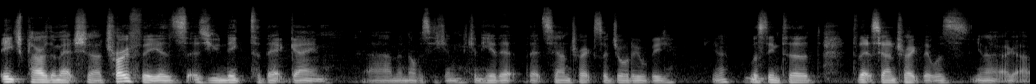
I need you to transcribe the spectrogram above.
each player of the match uh, trophy is is unique to that game, um, and obviously you can can hear that that soundtrack. So Jordie will be, you know, listening to to that soundtrack that was, you know, uh,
